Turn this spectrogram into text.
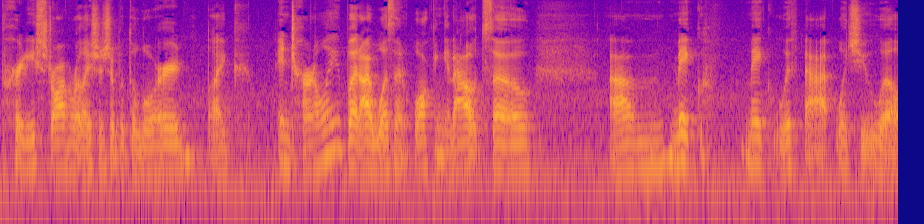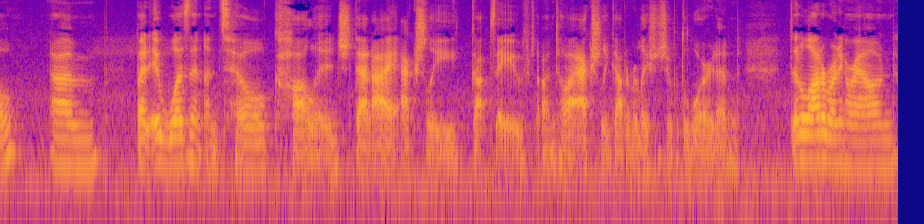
pretty strong relationship with the Lord, like internally, but I wasn't walking it out. So um, make make with that what you will. Um, but it wasn't until college that I actually got saved, until I actually got a relationship with the Lord and did a lot of running around.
